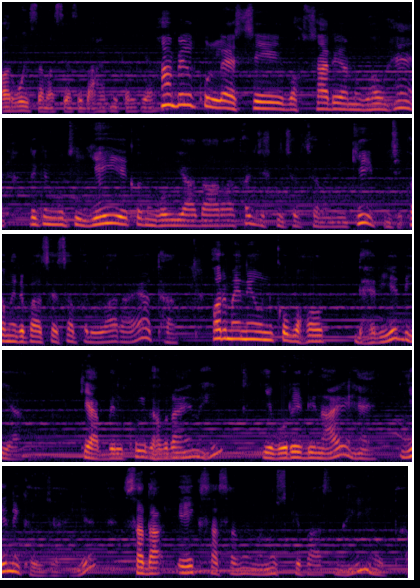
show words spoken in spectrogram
और वो इस समस्या से बाहर निकल गया। हाँ बिल्कुल ऐसे बहुत सारे अनुभव हैं लेकिन मुझे यही एक अनुभव याद आ रहा था जिसकी चर्चा मैंने की। तो मेरे पास ऐसा परिवार आया था और मैंने उनको बहुत धैर्य दिया कि आप बिल्कुल घबराएँ नहीं ये बुरे दिन आए हैं ये निकल जाएँगे सदा एक सा समय मनुष्य के पास नहीं होता।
